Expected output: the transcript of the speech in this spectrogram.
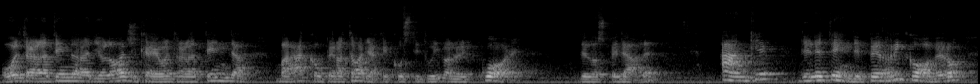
oltre alla tenda radiologica e oltre alla tenda baracca operatoria che costituivano il cuore dell'ospedale, anche delle tende per ricovero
